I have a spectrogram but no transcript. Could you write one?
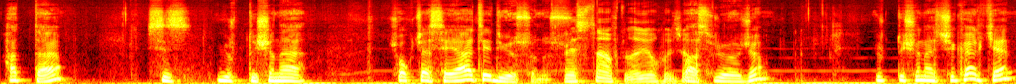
Hatta siz yurt dışına çokça seyahat ediyorsunuz. Estağfurullah yok hocam. Basri hocam. Yurt dışına çıkarken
